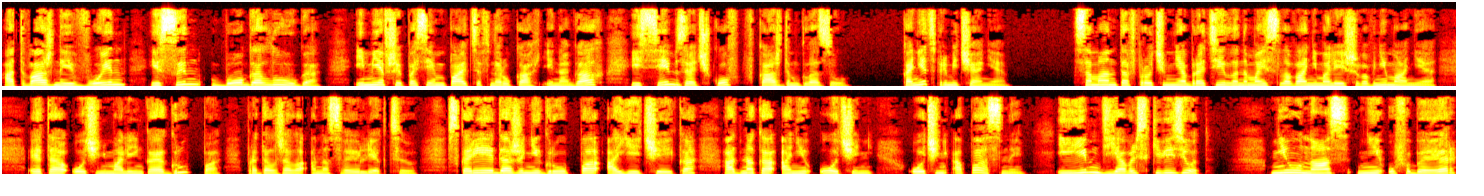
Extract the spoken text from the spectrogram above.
отважный воин и сын бога Луга, имевший по семь пальцев на руках и ногах и семь зрачков в каждом глазу. Конец примечания. Саманта, впрочем, не обратила на мои слова ни малейшего внимания — «Это очень маленькая группа», — продолжала она свою лекцию. «Скорее даже не группа, а ячейка, однако они очень, очень опасны, и им дьявольски везет. Ни у нас, ни у ФБР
